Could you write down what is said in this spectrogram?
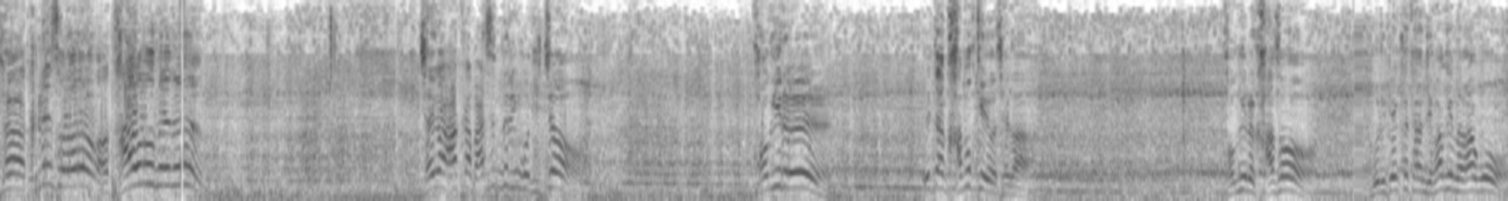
자, 그래서 다음에는 아까 말씀드린 곳 있죠? 거기를 일단 가볼게요, 제가. 거기를 가서 물이 깨끗한지 확인을 하고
